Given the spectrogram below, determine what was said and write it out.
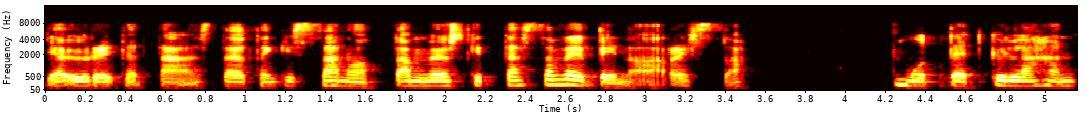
ja yritetään sitä jotenkin sanottaa myöskin tässä webinaarissa. Mutta kyllähän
